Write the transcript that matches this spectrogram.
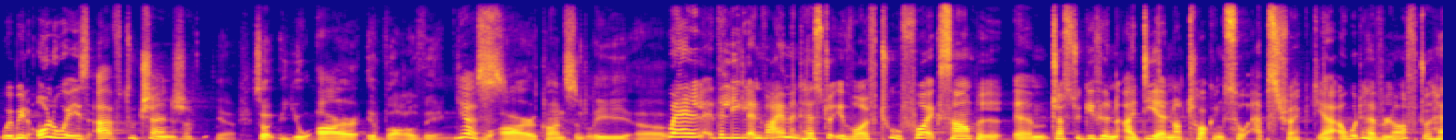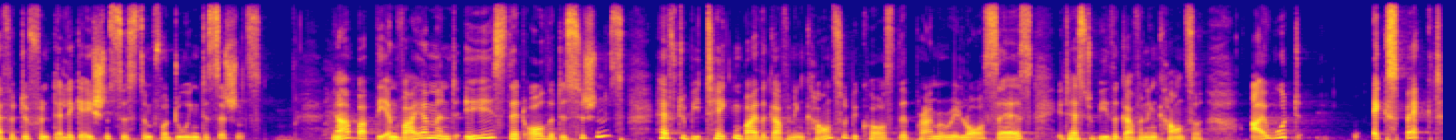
we will always have to change. Yeah. So you are evolving. Yes. You are constantly. Uh, Well, the legal environment has to evolve too. For example, um, just to give you an idea, not talking so abstract, yeah, I would have loved to have a different delegation system for doing decisions. Yeah, but the environment is that all the decisions have to be taken by the governing council because the primary law says it has to be the governing council. I would expect,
